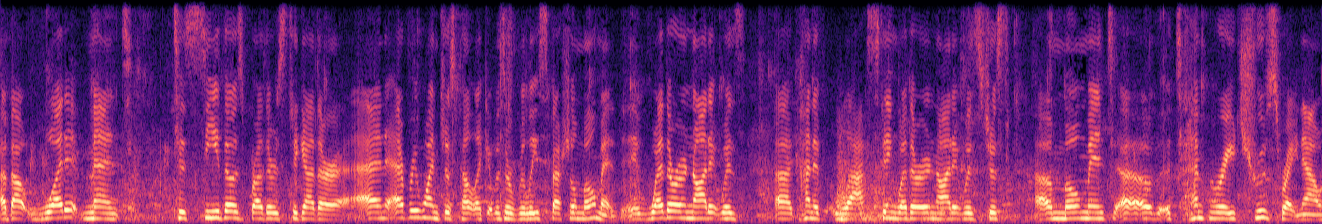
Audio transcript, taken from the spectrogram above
about what it meant to see those brothers together. And everyone just felt like it was a really special moment. It, whether or not it was uh, kind of lasting, whether or not it was just a moment of a temporary truce right now,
